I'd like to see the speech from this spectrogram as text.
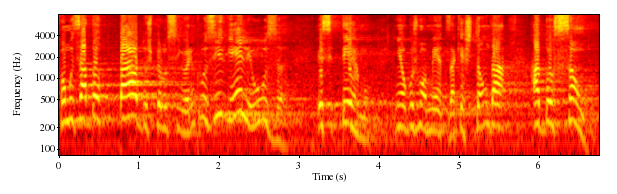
Fomos adotados pelo Senhor. Inclusive, ele usa esse termo em alguns momentos, a questão da adoção.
